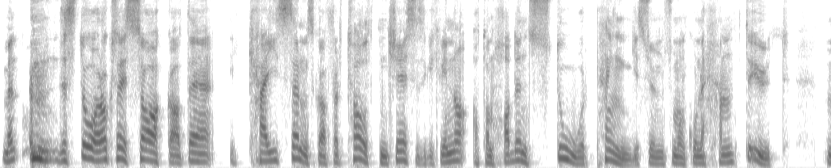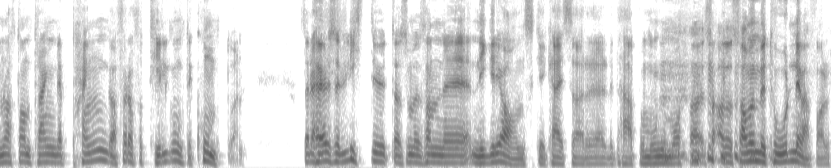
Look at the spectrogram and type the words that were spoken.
Men det står også i saka at det, keiseren skal ha fortalt den kinesiske kvinna at han hadde en stor pengesum som han kunne hente ut, men at han trengte penger for å få tilgang til kontoen. Så det høres litt ut som en sånn nigerianske nigeriansk keiser, dette her, på mange måter. Så, altså, samme metoden, i hvert fall.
